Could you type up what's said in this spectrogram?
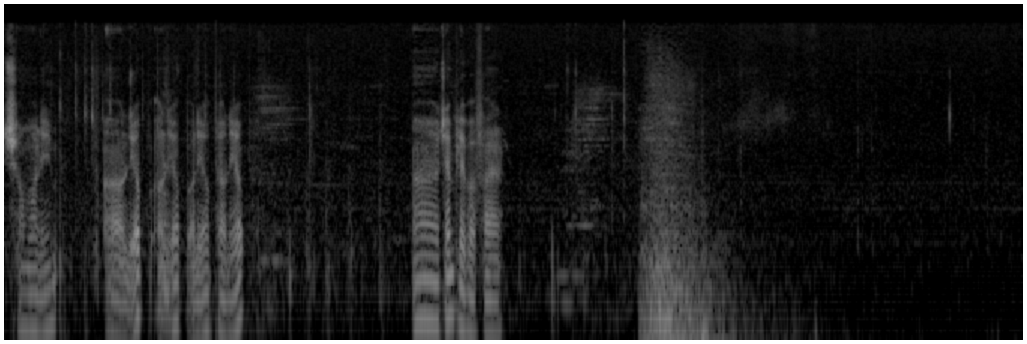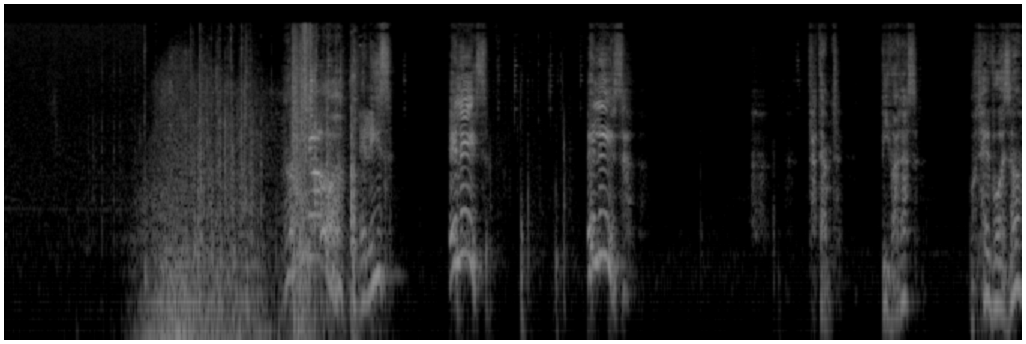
Schau mal eben. Aliab, aliab, aliab, aliab. Ah, Template-Überfall. Elise? Elise! Elise! Verdammt. Wie war das? Hotel Voisin?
